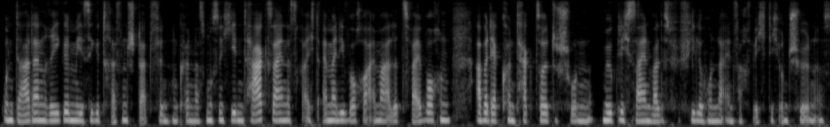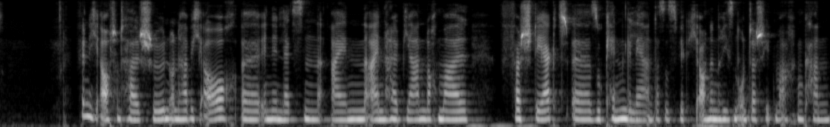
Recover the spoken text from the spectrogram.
und da dann regelmäßige Treffen stattfinden können. Das muss nicht jeden Tag sein. Das reicht einmal die Woche, einmal alle zwei Wochen. Aber der Kontakt sollte schon möglich sein, weil es für viele Hunde einfach wichtig und schön ist. Finde ich auch total schön und habe ich auch äh, in den letzten ein, eineinhalb Jahren nochmal verstärkt äh, so kennengelernt, dass es wirklich auch einen riesen Unterschied machen kann,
